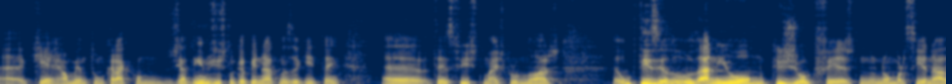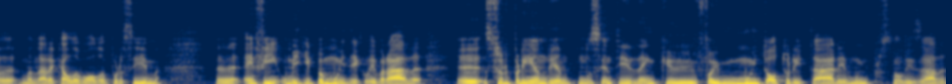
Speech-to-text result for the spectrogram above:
uh, que é realmente um craque, como já tínhamos visto no campeonato, mas aqui tem, tem-se visto mais pormenores. O que dizer do Dani Olmo, que jogo fez, não merecia nada mandar aquela bola por cima. Enfim, uma equipa muito equilibrada, surpreendente no sentido em que foi muito autoritária, muito personalizada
